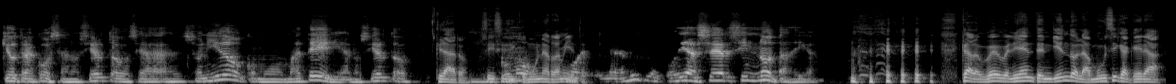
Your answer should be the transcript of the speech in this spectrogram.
que, otra cosa, ¿no es cierto? O sea, al sonido como materia, ¿no es cierto? Claro, sí, sí, como, una herramienta. la música podía ser sin notas, digamos. claro, venía entendiendo la música que era,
